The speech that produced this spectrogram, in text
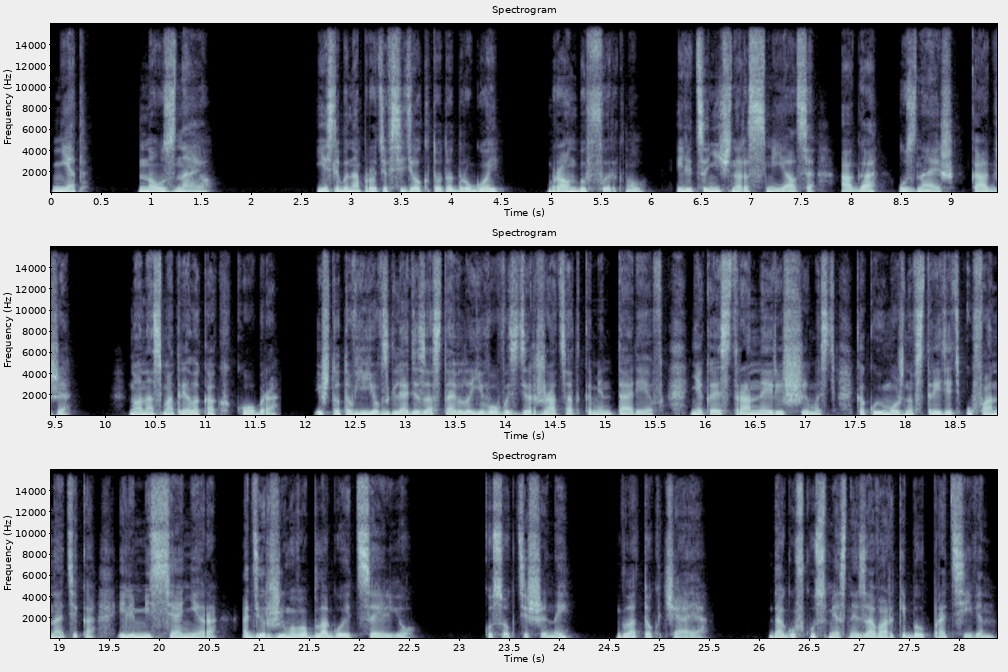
«Нет, но узнаю». Если бы напротив сидел кто-то другой, Браун бы фыркнул или цинично рассмеялся. «Ага, узнаешь, как же» но она смотрела как кобра, и что-то в ее взгляде заставило его воздержаться от комментариев. Некая странная решимость, какую можно встретить у фанатика или миссионера, одержимого благой целью. Кусок тишины, глоток чая. Дагу вкус местной заварки был противен.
